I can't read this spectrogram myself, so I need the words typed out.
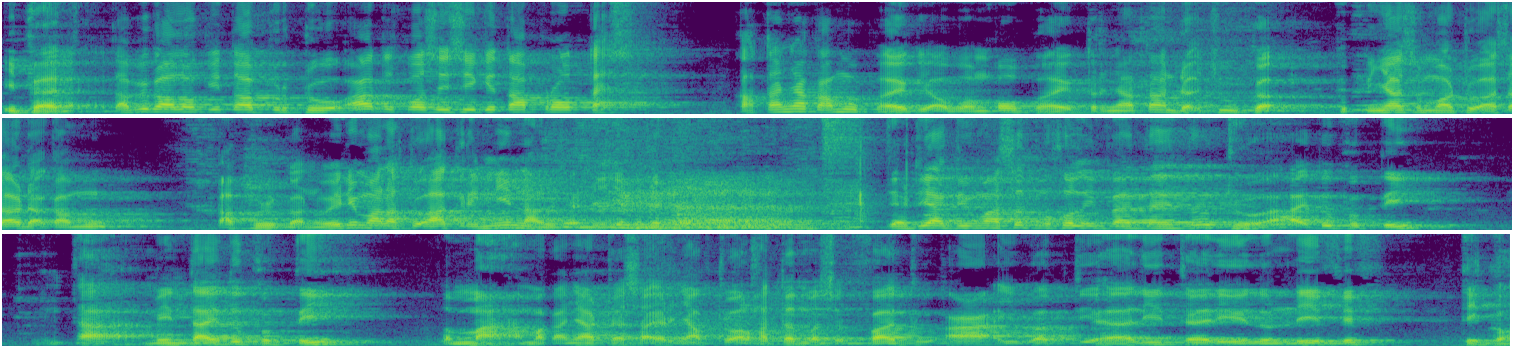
ibadah. Tapi kalau kita berdoa terus posisi kita protes. Katanya kamu baik ya Allah, engkau baik. Ternyata enggak juga. Buktinya semua doa saya enggak kamu kabulkan. Wah, ini malah doa kriminal jadinya. Jadi yang dimaksud mukul ibadah itu doa itu bukti minta. Minta itu bukti lemah. Makanya ada syairnya Abdul Haddad Masud Fadu'a hali dalilun lifif tiga.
